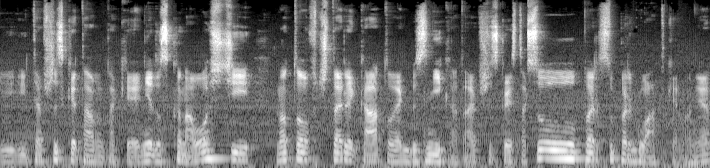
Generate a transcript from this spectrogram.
i, i te wszystkie tam takie niedoskonałości, no to w 4K to jakby znika, tak? Wszystko jest tak super, super gładkie, no nie?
